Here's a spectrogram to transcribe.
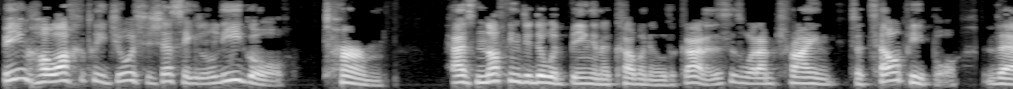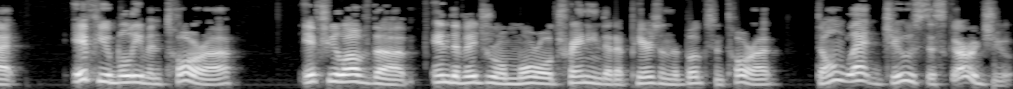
Being halakhically Jewish is just a legal term has nothing to do with being in a covenant with God. And this is what I'm trying to tell people that if you believe in Torah, if you love the individual moral training that appears in the books in Torah, don't let Jews discourage you.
